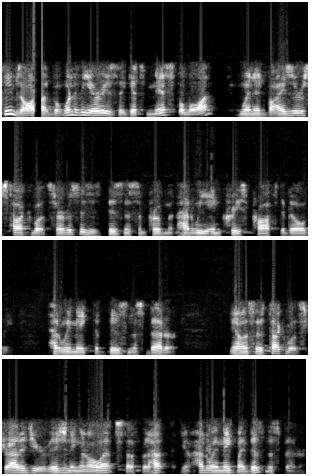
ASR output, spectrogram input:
seems odd, but one of the areas that gets missed a lot when advisors talk about services is business improvement. How do we increase profitability? How do we make the business better? You know, so talk about strategy or visioning and all that stuff, but how, you know, how do I make my business better?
